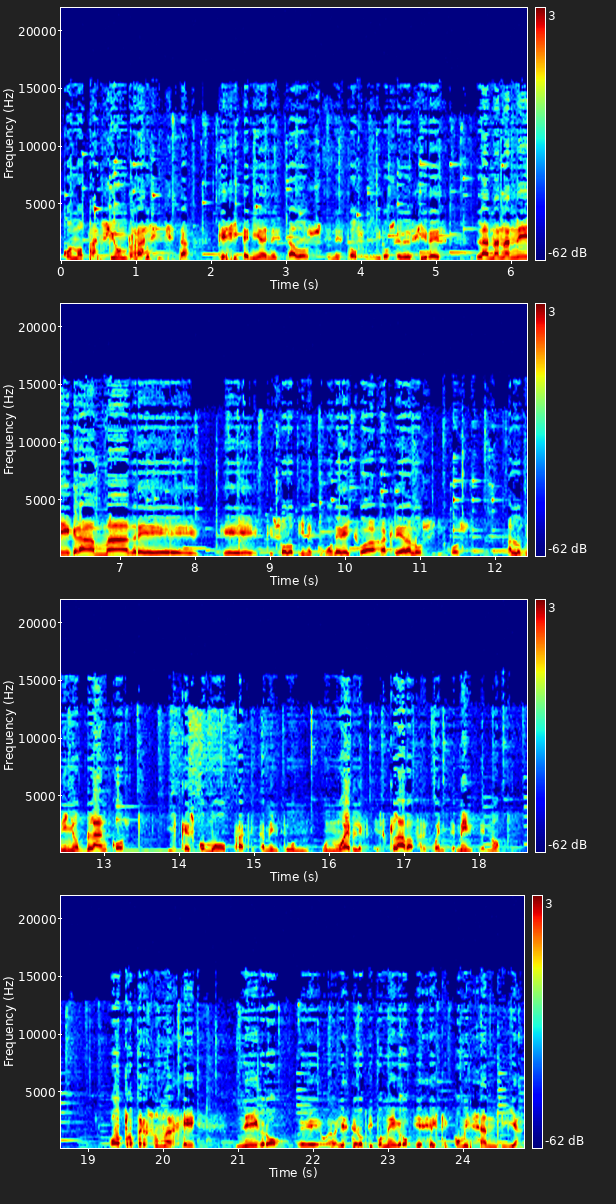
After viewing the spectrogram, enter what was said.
connotación racista, que sí tenía en Estados, en Estados Unidos. Es decir, es la nana negra, madre que, solo tiene como derecho a, criar a los hijos, a los niños blancos, y que es como prácticamente un, mueble, esclava frecuentemente, ¿no? Otro personaje negro, eh, estereotipo negro, es el que come sandía.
